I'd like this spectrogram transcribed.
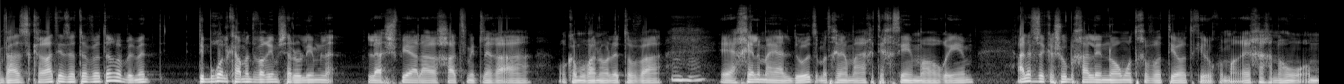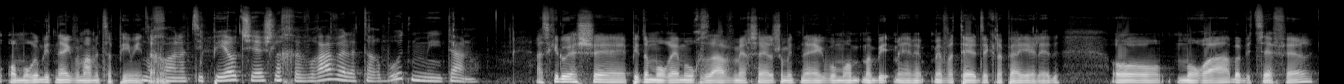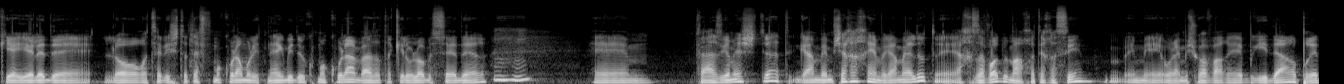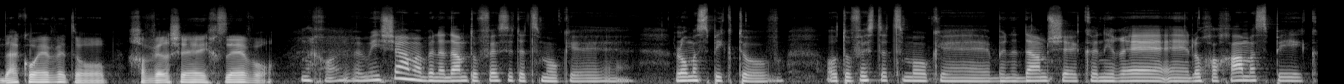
ואז קראתי על זה יותר ויותר, ובאמת דיברו על כמה דברים שעלולים לה- להשפיע על הערכה עצמית לרעה, או כמובן או לטובה. אה, החל מהילדות, זה מתחיל ממערכת יחסים עם ההורים. א', זה קשור בכלל לנורמות חברתיות, כאילו, כלומר, איך אנחנו אמ- אמורים להתנהג ומה מצפים מאיתנו. נכון, הציפיות שיש לחברה ולתרבות מאיתנו. אז כאילו יש אה, פתאום מורה מאוכזב מאיך שהילד שלו מתנהג והוא מבטא את זה כלפי הילד, או מורה בבית ספר, כי הילד אה, לא רוצה להשתתף כמו כולם או להתנהג בדיוק כמו כולם, ואז אתה כאילו לא בסדר. אמ, ואז גם יש, את יודעת, גם בהמשך החיים וגם בילדות, אה, אכזבות במערכות יחסים, אם אה, אולי מישהו עבר אה, בגידה או פרידה כואבת, או חבר שאכזב, או... נכון, ומשם הבן אדם תופס את עצמו כלא מספיק טוב, או תופס את עצמו כבן אדם שכנראה אה, לא חכם מספיק,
